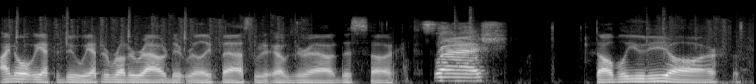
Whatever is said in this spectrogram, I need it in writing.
I know what we have to do. We have to run around it really fast when it comes around. This sucks. Slash. WDR.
